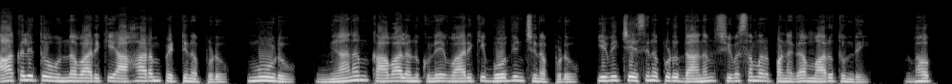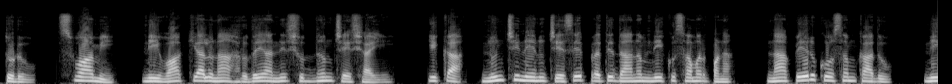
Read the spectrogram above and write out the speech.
ఆకలితో ఉన్నవారికి ఆహారం పెట్టినప్పుడు. మూడు జ్ఞానం కావాలనుకునే వారికి బోధించినప్పుడు. ఇవి చేసినప్పుడు దానం శివసమర్పణగా మారుతుంది. భక్తుడు స్వామి నీ వాక్యాలు నా హృదయాన్ని శుద్ధం చేశాయి. ఇక నుంచి నేను చేసే ప్రతిదానం నీకు సమర్పణ. నా పేరు కోసం కాదు నీ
